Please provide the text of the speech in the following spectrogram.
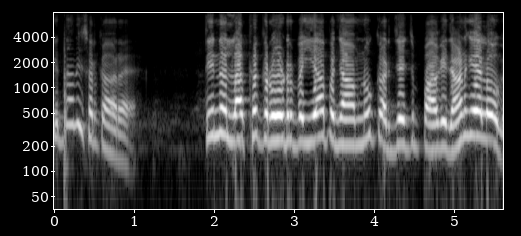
ਕਿੱਦਾਂ ਦੀ ਸਰਕਾਰ ਹੈ? 3 ਲੱਖ ਕਰੋੜ ਰੁਪਈਆ ਪੰਜਾਬ ਨੂੰ ਕਰਜ਼ੇ 'ਚ ਪਾ ਕੇ ਜਾਣਗੇ ਇਹ ਲੋਕ।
